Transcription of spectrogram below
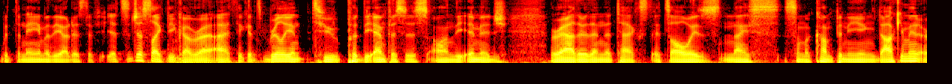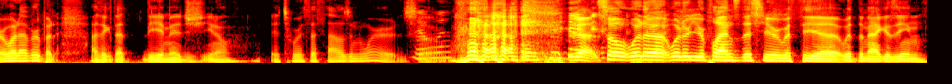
with the name of the artist. If, it's just like the cover. I, I think it's brilliant to put the emphasis on the image rather than the text. It's always nice, some accompanying document or whatever, but I think that the image, you know, it's worth a thousand words. So. yeah. So what are what are your plans this year with the uh, with the magazine?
